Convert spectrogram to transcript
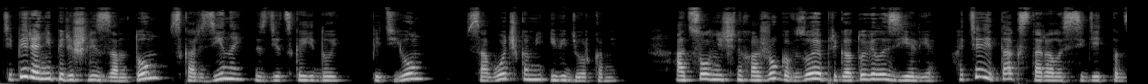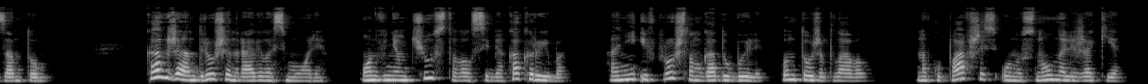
Теперь они перешли с зонтом, с корзиной, с детской едой, питьем, совочками и ведерками. От солнечных ожогов Зоя приготовила зелье, хотя и так старалась сидеть под зонтом. Как же Андрюше нравилось море. Он в нем чувствовал себя, как рыба. Они и в прошлом году были, он тоже плавал. Накупавшись, он уснул на лежаке.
